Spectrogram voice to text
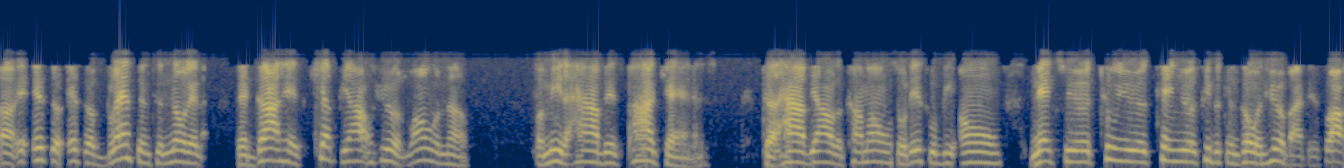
uh, it, it's a it's a blessing to know that that God has kept y'all here long enough for me to have this podcast, to have y'all to come on. So this will be on next year, two years, ten years. People can go and hear about this. So, I,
